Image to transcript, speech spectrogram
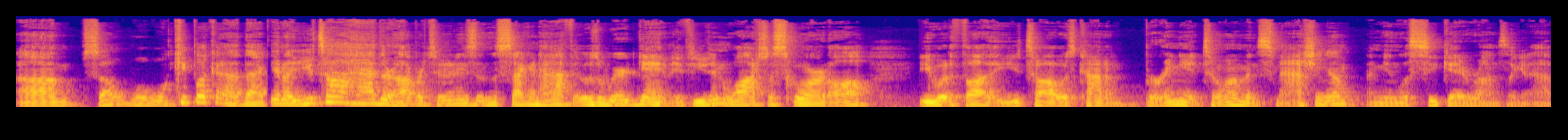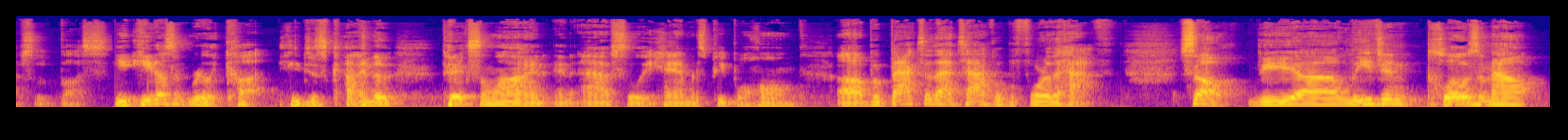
Um, so we'll, we'll keep looking at that. You know, Utah had their opportunities in the second half. It was a weird game. If you didn't watch the score at all, you would have thought that Utah was kind of bringing it to him and smashing him. I mean, Lasike runs like an absolute bus. He, he doesn't really cut. He just kind of picks a line and absolutely hammers people home. Uh, but back to that tackle before the half. So the uh, Legion close him out.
